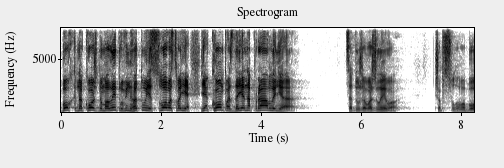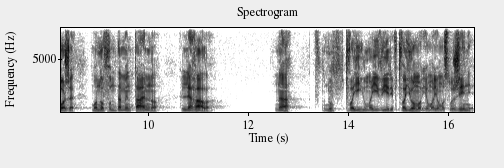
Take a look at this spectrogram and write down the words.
Бог на кожну молитву Він готує слово своє, як компас, дає направлення. Це дуже важливо, щоб Слово Боже, воно фундаментально лягало на, ну, в твоїй і моїй вірі, в твоєму і в моєму служінні.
